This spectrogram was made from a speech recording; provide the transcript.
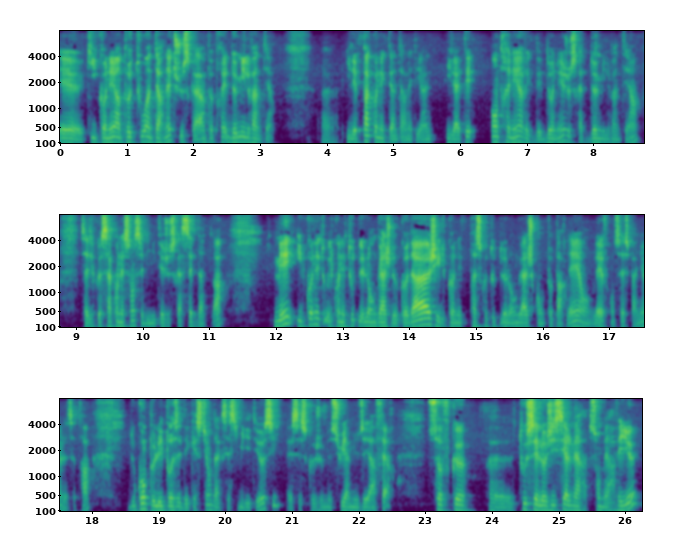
et euh, qui connaît un peu tout Internet jusqu'à à peu près 2021. Euh, il n'est pas connecté à Internet. Il a, été entraîné avec des données jusqu'à 2021. C'est-à-dire que sa connaissance est limitée jusqu'à cette date-là mais il connaît tout. Il connaît tous les langages de codage, il connaît presque tous les langages qu'on peut parler, anglais, français, espagnol, etc. Du coup, on peut lui poser des questions d'accessibilité aussi, et c'est ce que je me suis amusé à faire. Sauf que euh, tous ces logiciels sont merveilleux,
